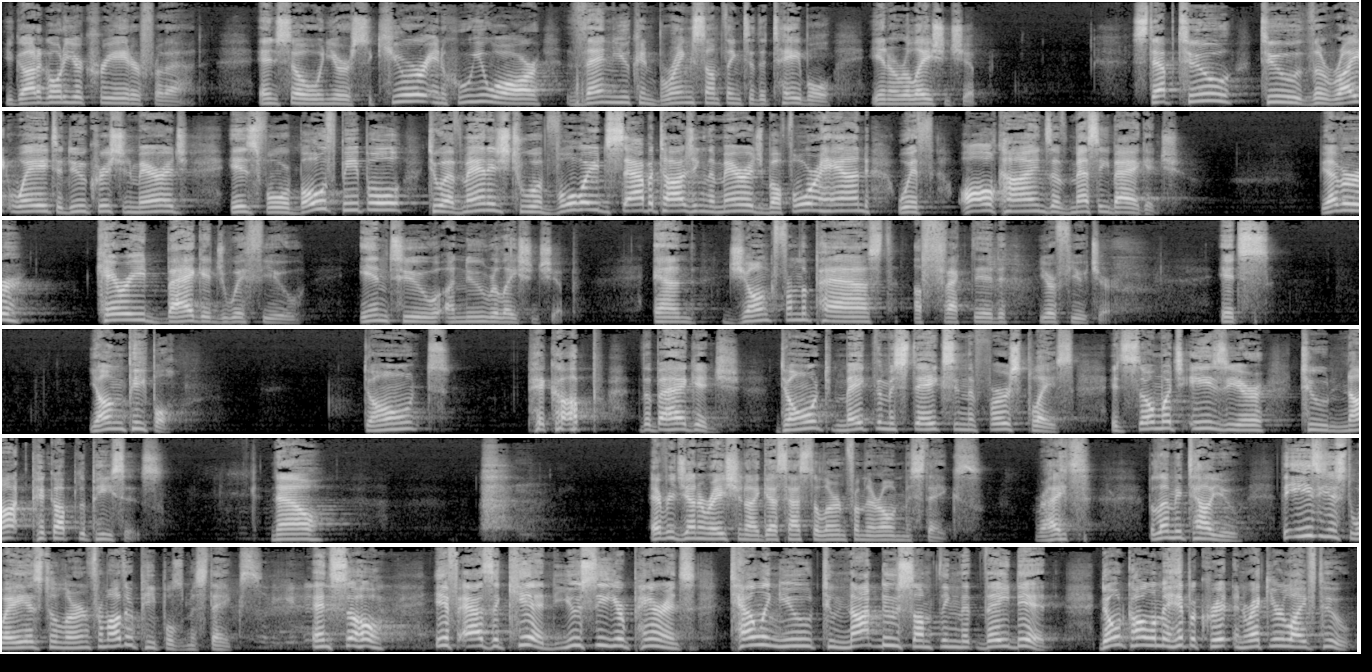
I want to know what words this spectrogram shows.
You got to go to your creator for that. And so when you're secure in who you are, then you can bring something to the table in a relationship. Step two to the right way to do Christian marriage is for both people to have managed to avoid sabotaging the marriage beforehand with all kinds of messy baggage. Have you ever carried baggage with you into a new relationship? And junk from the past affected your future. It's young people. Don't pick up the baggage. Don't make the mistakes in the first place. It's so much easier to not pick up the pieces. Now, every generation, I guess, has to learn from their own mistakes, right? But let me tell you, the easiest way is to learn from other people's mistakes. And so, if as a kid you see your parents telling you to not do something that they did, don't call them a hypocrite and wreck your life too.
